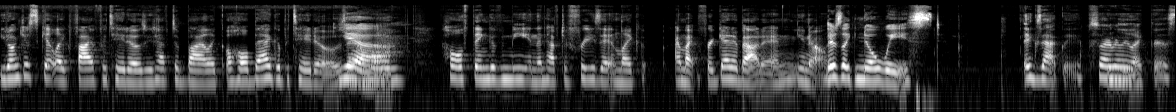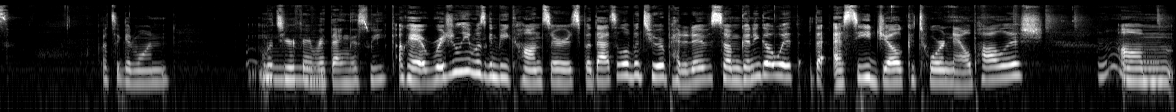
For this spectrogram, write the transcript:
you don't just get like five potatoes, you'd have to buy like a whole bag of potatoes Yeah. and a whole, whole thing of meat and then have to freeze it and like I might forget about it and you know. There's like no waste. exactly. So I really Mm-hmm. like this. That's a good one. What's your favorite thing this week? Okay, originally it was gonna be concerts, but that's a little bit too repetitive. So I'm gonna go with the Essie Gel Couture nail polish. Um,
